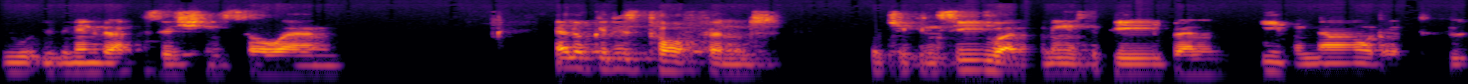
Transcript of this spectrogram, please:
we wouldn't have been in that position so um yeah look it is tough and but you can see what it means to people. And even now, the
